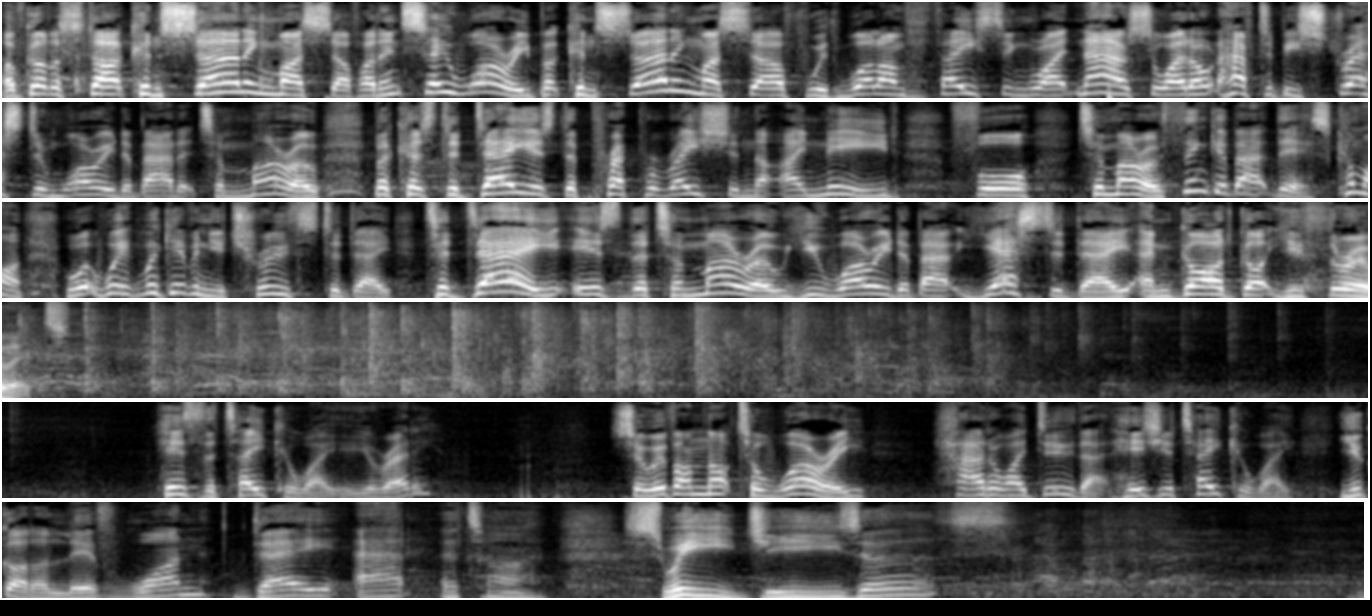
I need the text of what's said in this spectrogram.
I've got to start concerning myself. I didn't say worry, but concerning myself with what I'm facing right now so I don't have to be stressed and worried about it tomorrow because today is the preparation that I need for tomorrow. Think about this. Come on. We're, we're giving you truths today. Today is the tomorrow you worried about yesterday and God got you through it. Here's the takeaway. Are you ready? So if I'm not to worry, how do I do that? Here's your takeaway you got to live one day at a time. Sweet Jesus,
